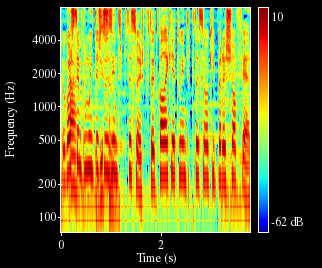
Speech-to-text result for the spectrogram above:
Eu gosto Ah, sempre muito das tuas interpretações, portanto, qual é que é a tua interpretação aqui para chofer?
